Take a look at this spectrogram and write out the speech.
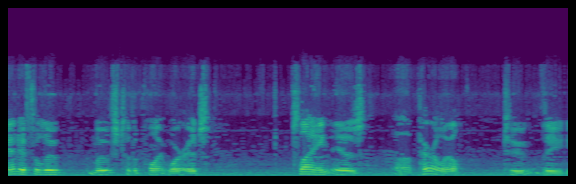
And if the loop moves to the point where its plane is uh, parallel to the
